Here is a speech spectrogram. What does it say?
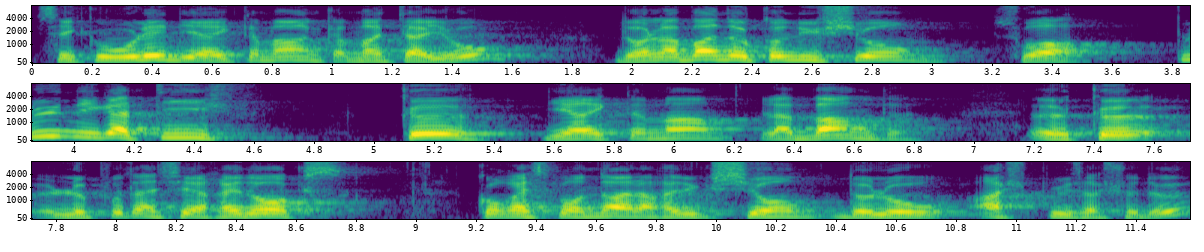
c'est que vous voulez directement qu'un matériau dont la bande de conduction soit plus négative que directement la bande, euh, que le potentiel redox correspondant à la réduction de l'eau H plus H2,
